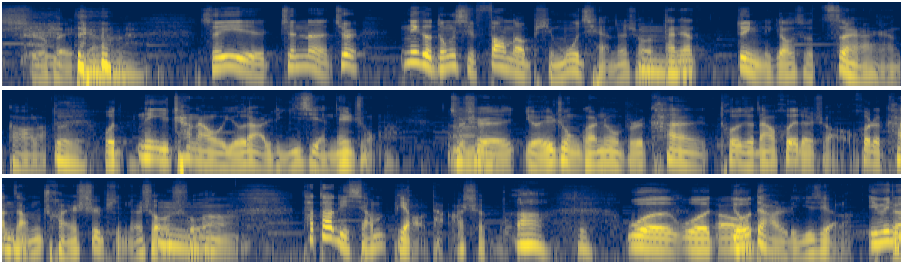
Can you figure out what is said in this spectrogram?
是会。这样。所以真的就是那个东西放到屏幕前的时候，大家对你的要求自然而然高了。对。我那一刹那，我有点理解那种了。就是有一种观众不是看脱口秀大会的时候，或者看咱们传视频的时候说，他到底想表达什么啊？对，我我有点理解了，因为你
